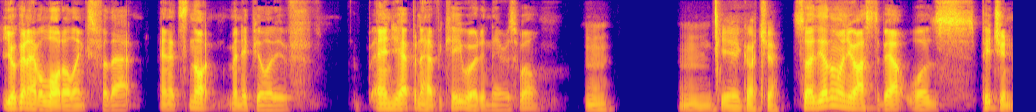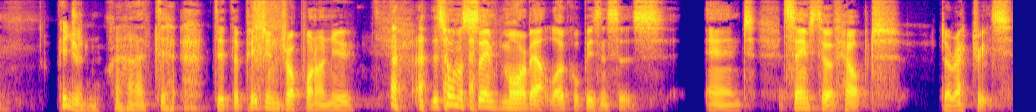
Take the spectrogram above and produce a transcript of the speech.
you're going to have a lot of links for that. And it's not manipulative and you happen to have a keyword in there as well. Mm. Mm, yeah, gotcha. So the other one you asked about was pigeon. Pigeon. Did the pigeon drop one on you? this one seemed more about local businesses, and it seems to have helped directories.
